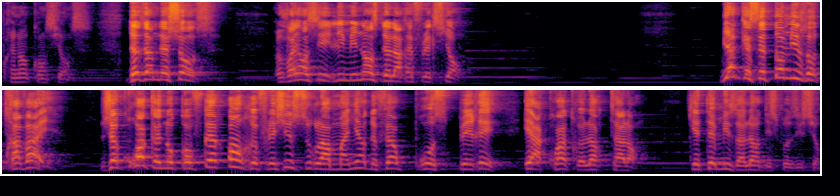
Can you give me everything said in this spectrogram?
Prenons conscience. Deuxième des choses, nous voyons aussi l'imminence de la réflexion. Bien que c'est homme mis au travail, je crois que nos confrères ont réfléchi sur la manière de faire prospérer et accroître leurs talents qui étaient mis à leur disposition.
